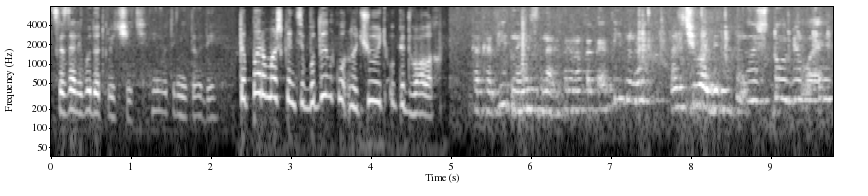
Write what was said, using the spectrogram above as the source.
Сказали, буду відключити. Ну вот і не туди. Тепер мешканці будинку ночують у підвалах. Как обідно, не знаю, прямо як обідно. А за чого обідно? За що вбивають?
